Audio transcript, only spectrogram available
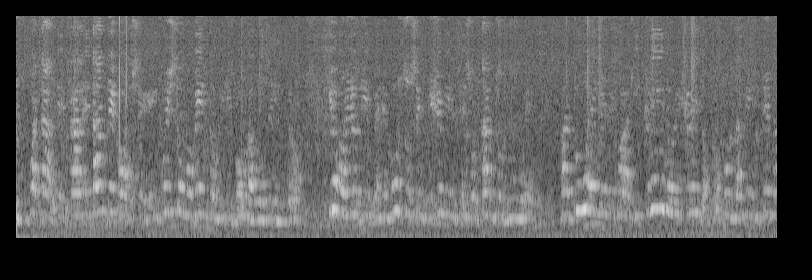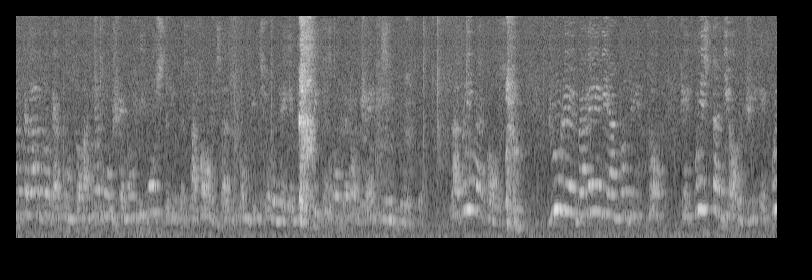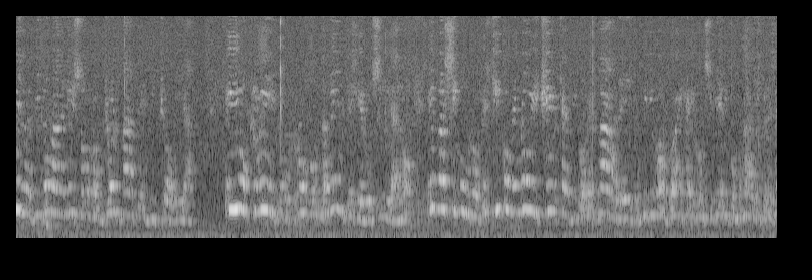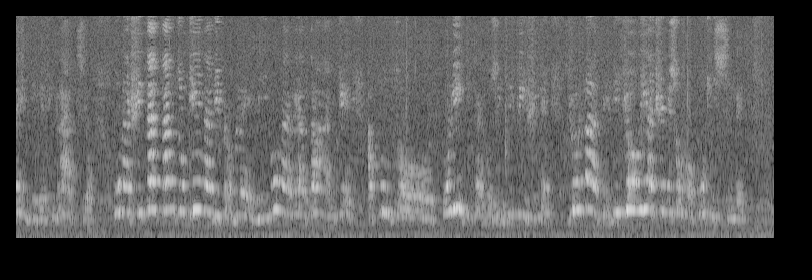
Guardate, tra le tante cose che in questo momento mi ribollano dentro, io voglio dirvene molto semplicemente soltanto due, ma due delle quali credo e credo profondamente, malgrado che appunto la mia voce non dimostri questa forza di convinzione che vi assicuro però c'è in tutto. La prima cosa, Giulio e Valeria hanno detto che questa di oggi e quella di domani sono giornate di gioia. E io credo profondamente che lo siano e vi assicuro che chi come noi cerca di governare, vi rivolgo anche ai consiglieri comunali presenti, che ringrazio, una città tanto piena di problemi, in una realtà anche appunto politica gioia ce ne sono pochissime.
